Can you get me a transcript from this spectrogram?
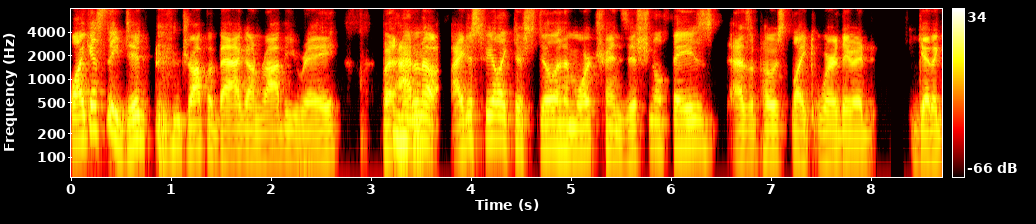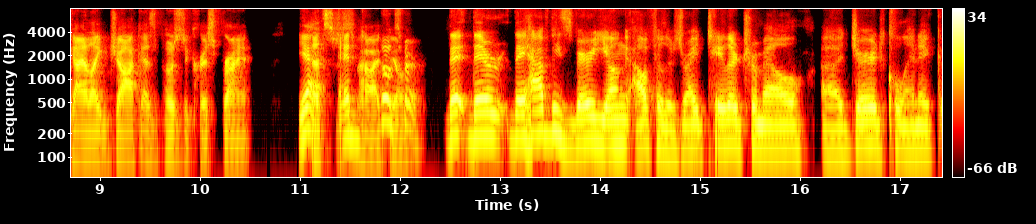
Well, I guess they did drop a bag on Robbie Ray, but I don't know. I just feel like they're still in a more transitional phase as opposed to like where they would get a guy like Joc as opposed to Kris Bryant. Yeah, That's just and how I feel. fair they they're they have these very young outfielders, right? Taylor Trammell, uh, Jarred Kelenic.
